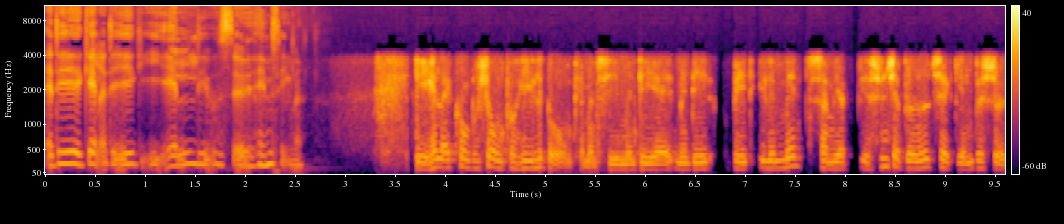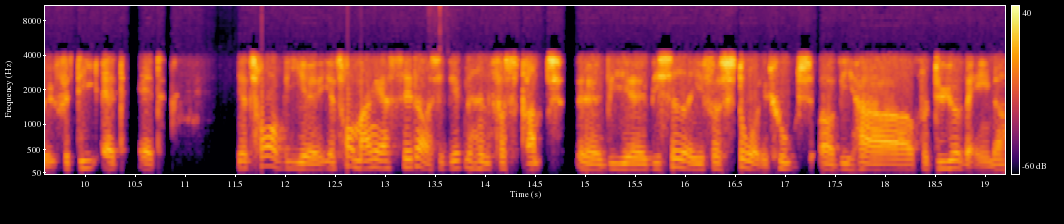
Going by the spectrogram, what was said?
Er det, gælder det ikke i alle livets øh, henseender? Det er heller ikke konklusion på hele bogen, kan man sige, men det er, men det er et element, som jeg, jeg synes, jeg blev nødt til at genbesøge, fordi at, at jeg tror, vi, øh, jeg tror, mange af os sætter os i virkeligheden for stramt. Øh, vi, vi sidder i for stort et hus, og vi har for dyre vaner.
